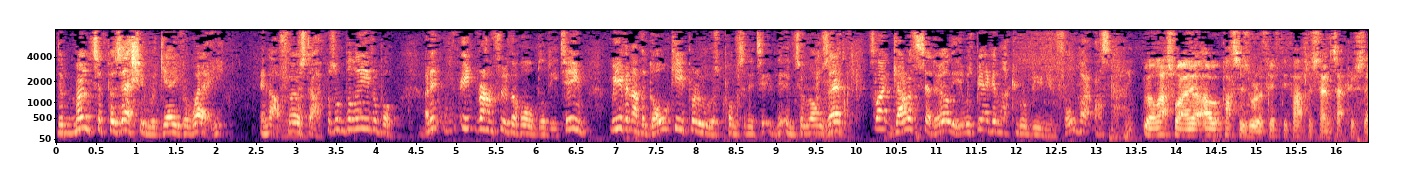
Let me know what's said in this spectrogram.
The amount of possession we gave away in that first half was unbelievable. And it, it ran through the whole bloody team. We even had the goalkeeper who was punting it in- into Rose head. It's like Gareth said earlier, he was behaving like a Rugby Union fullback last night. Well, that's why our passes were at 55% accuracy,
